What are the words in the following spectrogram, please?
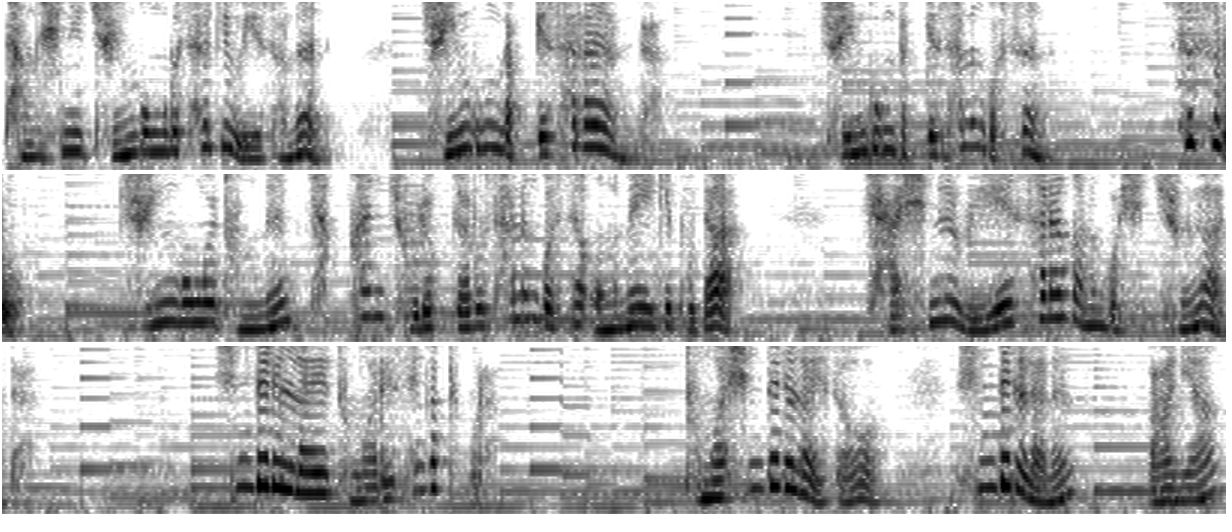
당신이 주인공으로 살기 위해서는 주인공답게 살아야 한다. 주인공답게 사는 것은 스스로 주인공을 돕는 착한 조력자로 사는 것에 얽매이기보다 자신을 위해 살아가는 것이 중요하다. 신데렐라의 동화를 생각해보라. 동화 신데렐라에서 신데렐라는 마냥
